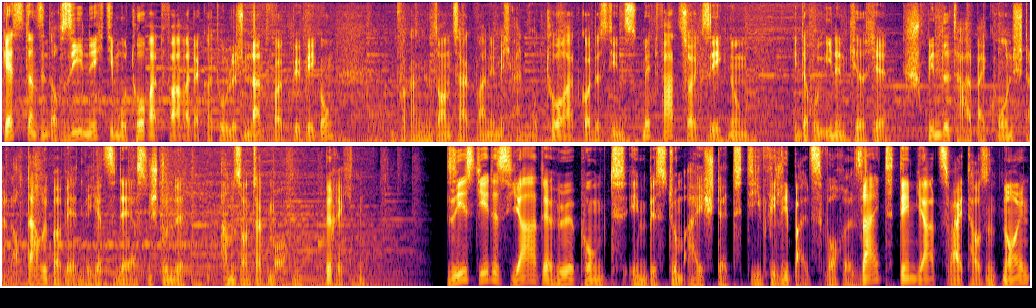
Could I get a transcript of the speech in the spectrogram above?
gestern sind auch Sie nicht die Motorradfahrer der katholischen Landvolkbewegung. Am vergangenen Sonntag war nämlich ein Motorradgottesdienst mit Fahrzeugsegnung in der Ruinenkirche Spindeltal bei Kronstein. Auch darüber werden wir jetzt in der ersten Stunde am Sonntagmorgen berichten. Sie ist jedes Jahr der Höhepunkt im Bistum Eichstätt, die Willibaldswoche. Seit dem Jahr 2009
